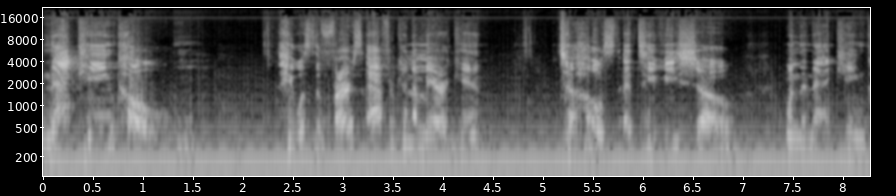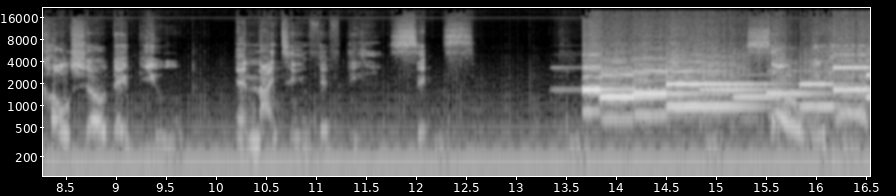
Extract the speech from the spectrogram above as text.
Nat King Cole. He was the first African American to host a TV show when the Nat King Cole show debuted in 1956. So we have.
